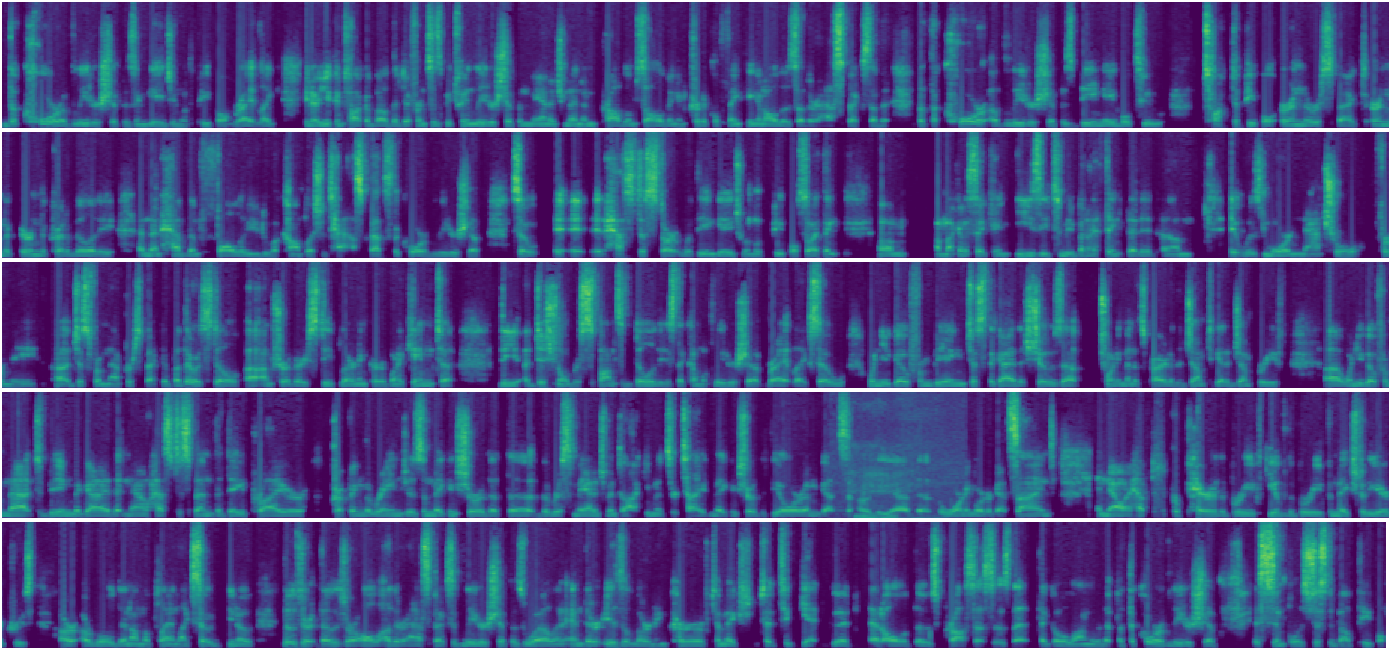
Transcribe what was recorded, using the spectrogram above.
the core of leadership is engaging with people, right? Like, you know, you can talk about the differences between leadership and management and problem solving and critical thinking and all those other aspects of it. But the core of leadership is being able to talk to people, earn the respect, earn the earn the credibility, and then have them follow you to accomplish a task. That's the core of leadership. So it, it, it has to start with the engagement with people. So I think um, I'm not going to say it came easy to me, but I think that it um, it was more natural for me uh, just from that perspective. But there was still, uh, I'm sure, a very steep learning curve when it came to the additional responsibilities that come with leadership, right? Like, so when you go from being just the guy that shows up 20 minutes prior to the jump to get a jump brief, uh, when you go from that to being the guy that now has to spend the day prior prepping the ranges and making sure that the the risk management documents are tight, making sure that the ORM got or the, uh, the the warning order got signed, and now I have to prepare the brief, give the brief, and make sure the air crews are, are rolled in on the plan. Like so, you know, those are those are all other aspects of leadership as well, and and there is a learning curve to make to to get good at all of those processes that that go along with it. But the core of leadership is simple. It's just about people.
